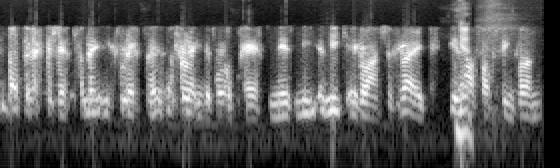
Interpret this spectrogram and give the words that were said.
dat de rechter zegt van nee, ik verleg, verleng de voorlopige hechtenis, niet, niet ze vrij. In ja. afwachting van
